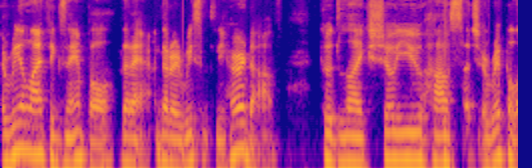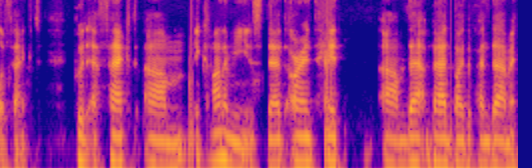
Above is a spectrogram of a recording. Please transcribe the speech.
a real life example that I that I recently heard of could like show you how such a ripple effect could affect um, economies that aren't hit um, that bad by the pandemic.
